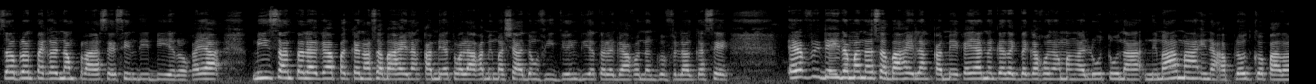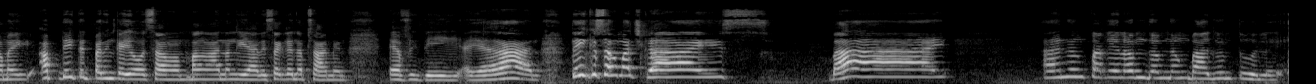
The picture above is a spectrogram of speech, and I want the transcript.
sobrang tagal ng process, hindi biro. Kaya minsan talaga pagka nasa bahay lang kami at wala kami masyadong video, hindi na talaga ako nag-vlog kasi everyday naman nasa bahay lang kami. Kaya nagdadagdag ako ng mga luto na ni mama, ina-upload ko para may updated pa rin kayo sa mga nangyayari sa ganap sa amin everyday. Ayan. Thank you so much guys! Bye! Anong pakiramdam ng bagong tuli?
